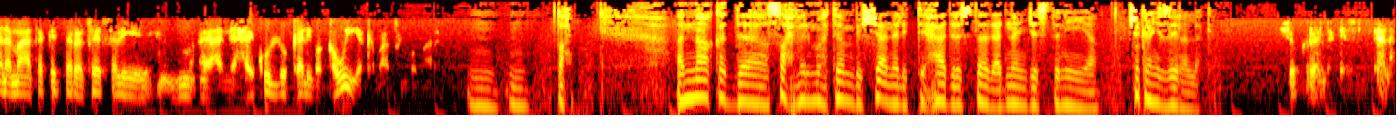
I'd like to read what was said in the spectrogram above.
أنا ما أعتقد ترى الفيصلي يعني حيكون له كلمة قوية كمان في المباراة. طيب. الناقد الصحفي المهتم بالشأن الاتحاد الأستاذ عدنان جستنية. شكرا جزيلا لك. شكرا لك. هلا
